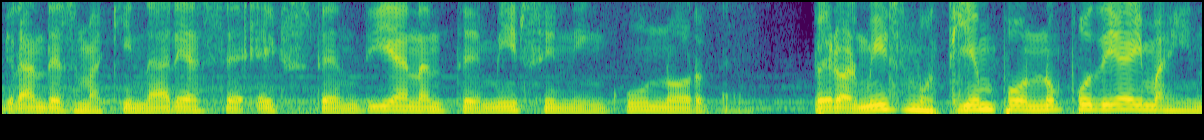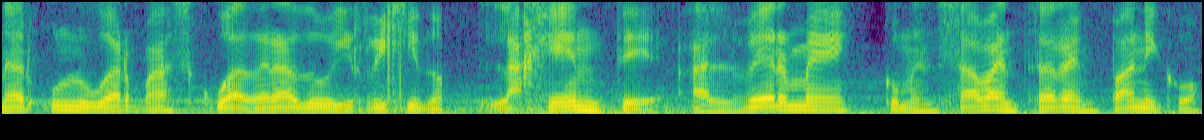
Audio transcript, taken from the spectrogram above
Grandes maquinarias se extendían ante mí sin ningún orden. Pero al mismo tiempo no podía imaginar un lugar más cuadrado y rígido. La gente, al verme, comenzaba a entrar en pánico,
